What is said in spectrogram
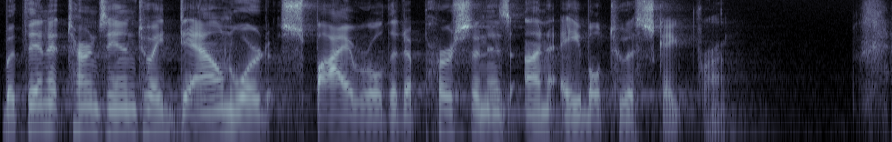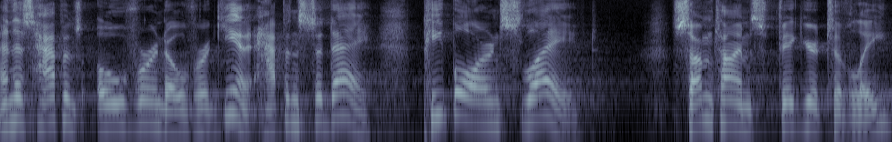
But then it turns into a downward spiral that a person is unable to escape from. And this happens over and over again. It happens today. People are enslaved, sometimes figuratively,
